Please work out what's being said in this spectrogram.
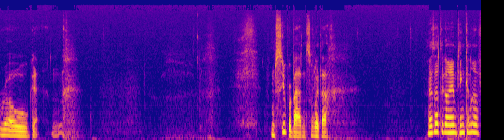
Rogen. I'm Superbad and stuff like that. Is that the guy I'm thinking of?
